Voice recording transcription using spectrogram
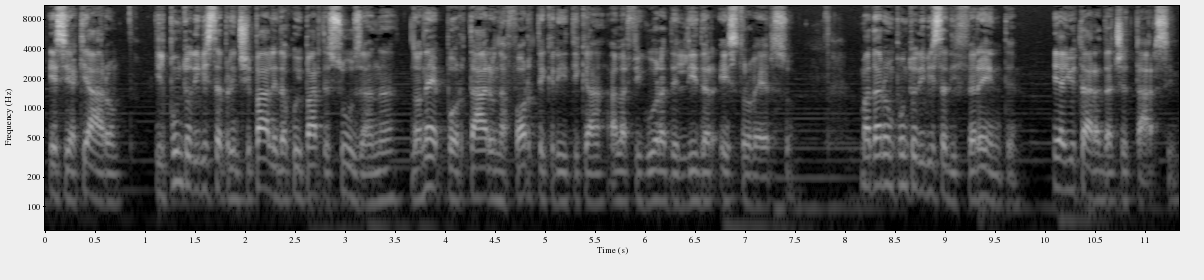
E sia chiaro, il punto di vista principale da cui parte Susan non è portare una forte critica alla figura del leader estroverso, ma dare un punto di vista differente e aiutare ad accettarsi.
